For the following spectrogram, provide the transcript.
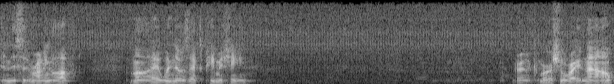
And this is running off my Windows XP machine. We're in a commercial right now.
